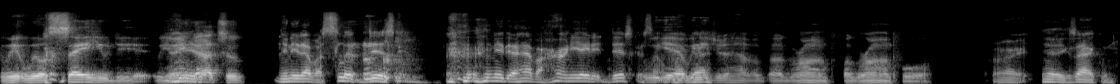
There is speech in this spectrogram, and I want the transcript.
we will say you did. You ain't Yeah. got to. You need to have a slip disc. you need to have a herniated disc or something. yeah, like we that. need you to have a, a grown a groin pull All right. Yeah, exactly.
